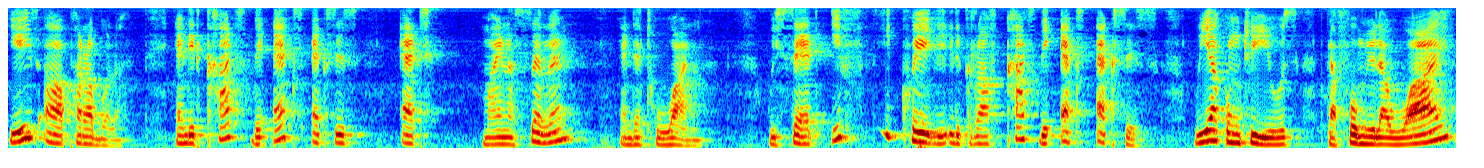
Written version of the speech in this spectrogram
Here is our parabola and it cuts the x-axis at minus 7 and at 1. We said if the, graph cuts the x-axis, we are going to use the formula y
